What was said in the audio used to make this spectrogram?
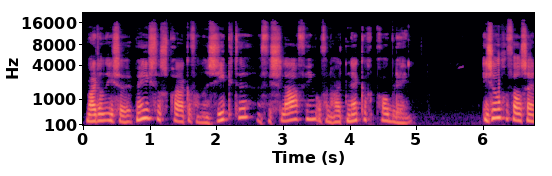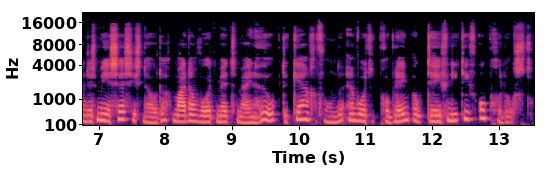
maar dan is er meestal sprake van een ziekte, een verslaving of een hardnekkig probleem. In zo'n geval zijn dus meer sessies nodig, maar dan wordt met mijn hulp de kern gevonden en wordt het probleem ook definitief opgelost.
